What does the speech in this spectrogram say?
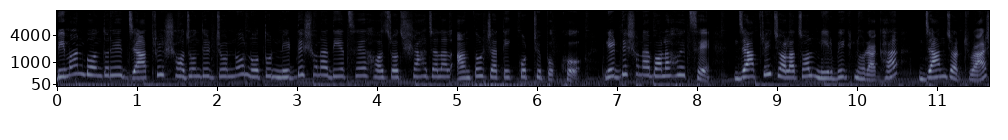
বিমানবন্দরে যাত্রী স্বজনদের জন্য নতুন নির্দেশনা দিয়েছে হজরত শাহজালাল আন্তর্জাতিক কর্তৃপক্ষ। নির্দেশনায় বলা হয়েছে, যাত্রী চলাচল নির্বিঘ্ন রাখা, যানজট হ্রাস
